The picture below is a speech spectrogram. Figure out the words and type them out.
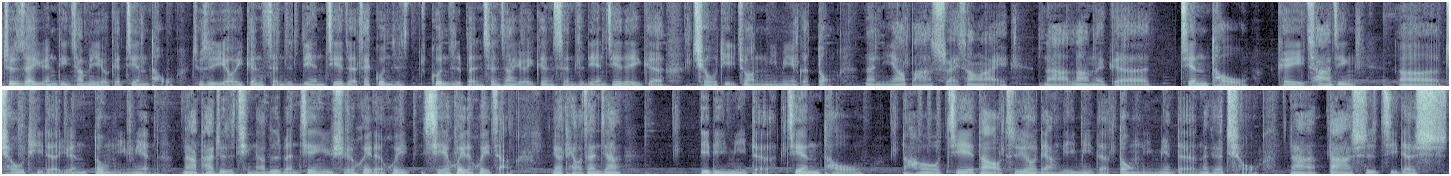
就是在圆顶上面有个尖头，就是有一根绳子连接着，在棍子棍子本身上有一根绳子连接的一个球体状，里面有个洞，那你要把它甩上来，那让那个尖头可以插进呃球体的圆洞里面，那他就是请到日本剑玉学会的会协会的会长要挑战将。一厘米的尖头，然后接到只有两厘米的洞里面的那个球，那大师级的师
